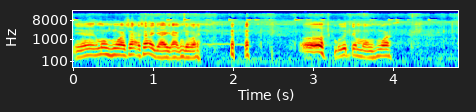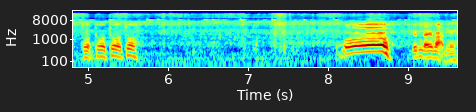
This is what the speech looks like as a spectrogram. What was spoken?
เนี่ยมองหัวซะซะใหญ่ยังจะไปโอ้มือจะมองหัวโทษโทษโทษโทษโอ้ เป็นไดบาดนี่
